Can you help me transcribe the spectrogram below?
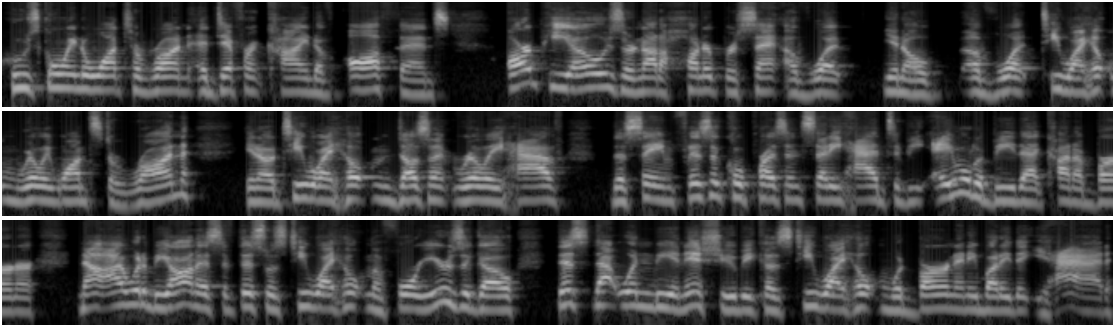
who's going to want to run a different kind of offense. RPOs are not 100% of what, you know, of what T.Y. Hilton really wants to run. You know, T.Y. Hilton doesn't really have the same physical presence that he had to be able to be that kind of burner. Now, I would be honest, if this was T.Y. Hilton of four years ago, this that wouldn't be an issue because T.Y. Hilton would burn anybody that you had,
